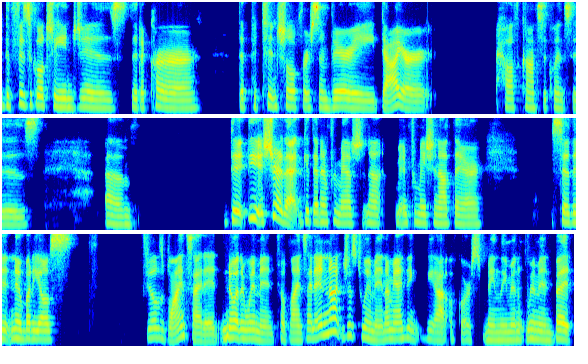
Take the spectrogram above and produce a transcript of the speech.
the physical changes that occur the potential for some very dire health consequences um, the, yeah, share that, get that information uh, information out there, so that nobody else feels blindsided. No other women feel blindsided, and not just women. I mean, I think yeah, of course, mainly men, women, but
